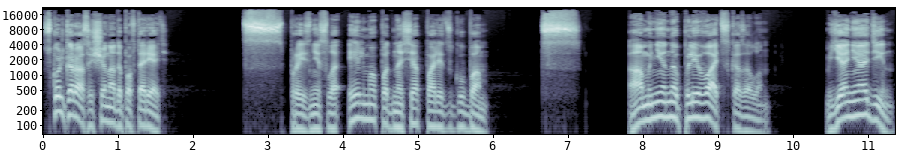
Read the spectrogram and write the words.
Сколько раз еще надо повторять?» «Тссс», — произнесла Эльма, поднося палец к губам. «Тссс». «А мне наплевать», — сказал он. «Я не один.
